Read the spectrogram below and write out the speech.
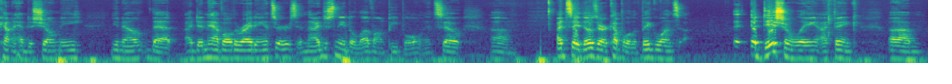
kind of had to show me. You know that I didn't have all the right answers, and that I just need to love on people. And so, um, I'd say those are a couple of the big ones. Additionally, I think um,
